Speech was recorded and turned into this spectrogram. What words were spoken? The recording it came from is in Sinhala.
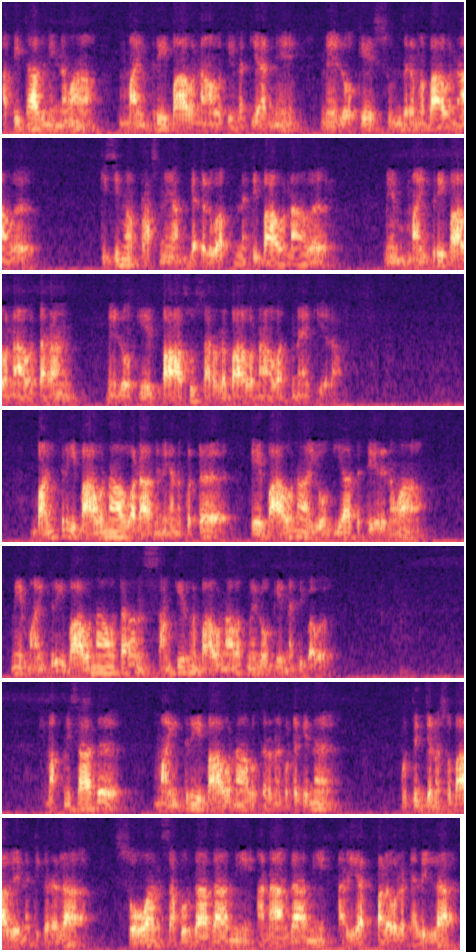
අපි හිතාගෙන ඉන්නවා මෛත්‍රී භාවනාව කියලා කියන්නේ මේ ලෝකේ සුන්දරම භාවනාව කිසිම ප්‍රශ්නයක් ගැටලුවක් නැති භාවනාව මේ මෛත්‍රී භාවනාව තරම් මේ ලෝකයේ පාසු සරල භාවනාවක් නැහැ කියලා. බාන්ත්‍රී භාවනාව වඩාගෙන යනකොට ඒ භාවනා යෝගියාට තේරෙනවා මේ මෛත්‍රී භාවනාව තරම් සංකීර්ණ භාවනාවක් මේ ලෝකේ නැති බව. මක්නිසාද මෛත්‍රී භාවනාව කරනකොටගෙන පෘථිජන ස්වභාවය නැති කරලා සෝවාන් සකු르දාගාමි අනාගාමි අරියත් ඵලවලට ඇවිල්ලා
